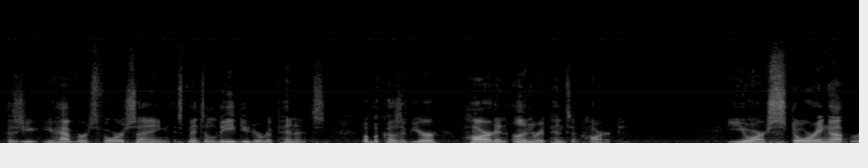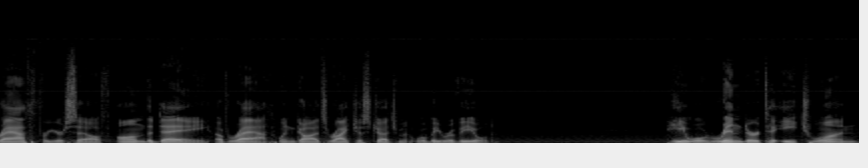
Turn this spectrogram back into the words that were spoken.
because you, you have verse 4 saying it's meant to lead you to repentance, but because of your hard and unrepentant heart, you are storing up wrath for yourself on the day of wrath when God's righteous judgment will be revealed. He will render to each one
